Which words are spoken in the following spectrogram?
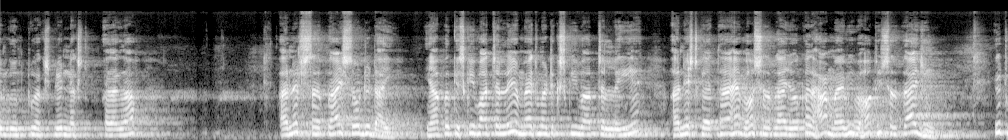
am going to explain next paragraph Ernest surprise so did I यहाँ पर किसकी बात चल रही है? मैथमेटिक्स की बात चल रही है। अर्नेस्ट कहता है, बहुत सरप्राइज़ होकर हाँ मैं भी बहुत ही सरप्राइज़ हूँ। It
